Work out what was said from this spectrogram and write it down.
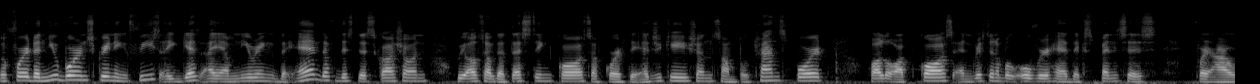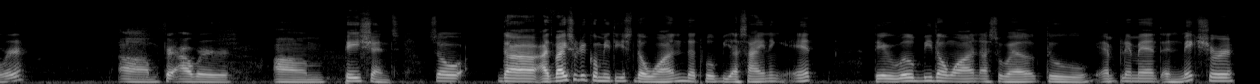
so for the newborn screening fees, I guess I am nearing the end of this discussion. We also have the testing costs, of course, the education, sample transport, follow-up costs, and reasonable overhead expenses for our um, for our um, patients. So the advisory committee is the one that will be assigning it. They will be the one as well to implement and make sure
